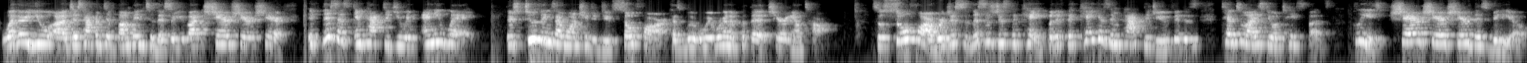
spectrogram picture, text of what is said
whether you uh, just happen to bump into this or you got share, share, share, if this has impacted you in any way, there's two things I want you to do so far because we, we're going to put the cherry on top. So, so far, we're just, this is just the cake. But if the cake has impacted you, if it has tantalized your taste buds, please share, share, share this video.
